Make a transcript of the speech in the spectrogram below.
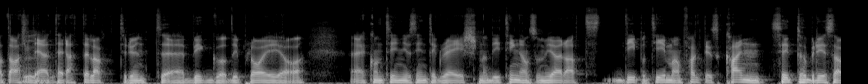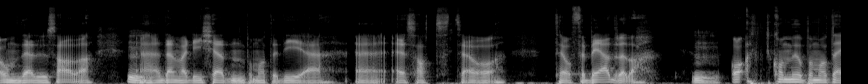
At alt er mm. tilrettelagt rundt eh, bygg og deploy og uh, continuous integration og de tingene som gjør at de på teamene faktisk kan sitte og bry seg om det du sa. da, mm. uh, Den verdikjeden på en måte de er, er satt til å, til å forbedre. da. Mm. Og alt kommer jo på en måte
